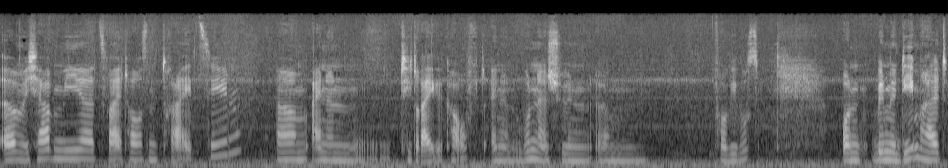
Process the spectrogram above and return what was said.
ähm, ich habe mir 2013 ähm, einen T3 gekauft, einen wunderschönen ähm, VW-Bus. Und bin mit dem halt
